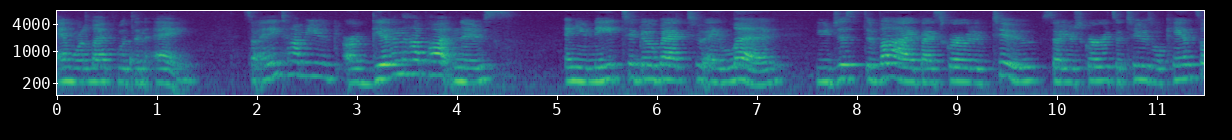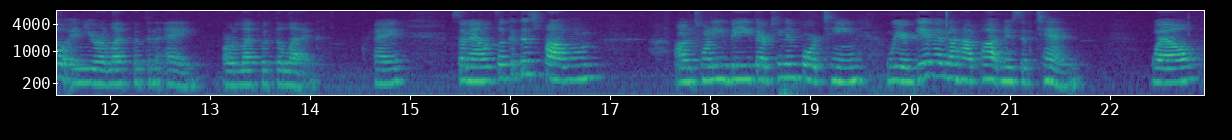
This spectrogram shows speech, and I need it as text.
and we're left with an A. So anytime you are given the hypotenuse and you need to go back to a leg, you just divide by square root of 2, so your square roots of 2's will cancel and you are left with an A, or left with the leg. Okay, so now let's look at this problem. On 20b, 13 and 14, we are given the hypotenuse of 10. Well,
